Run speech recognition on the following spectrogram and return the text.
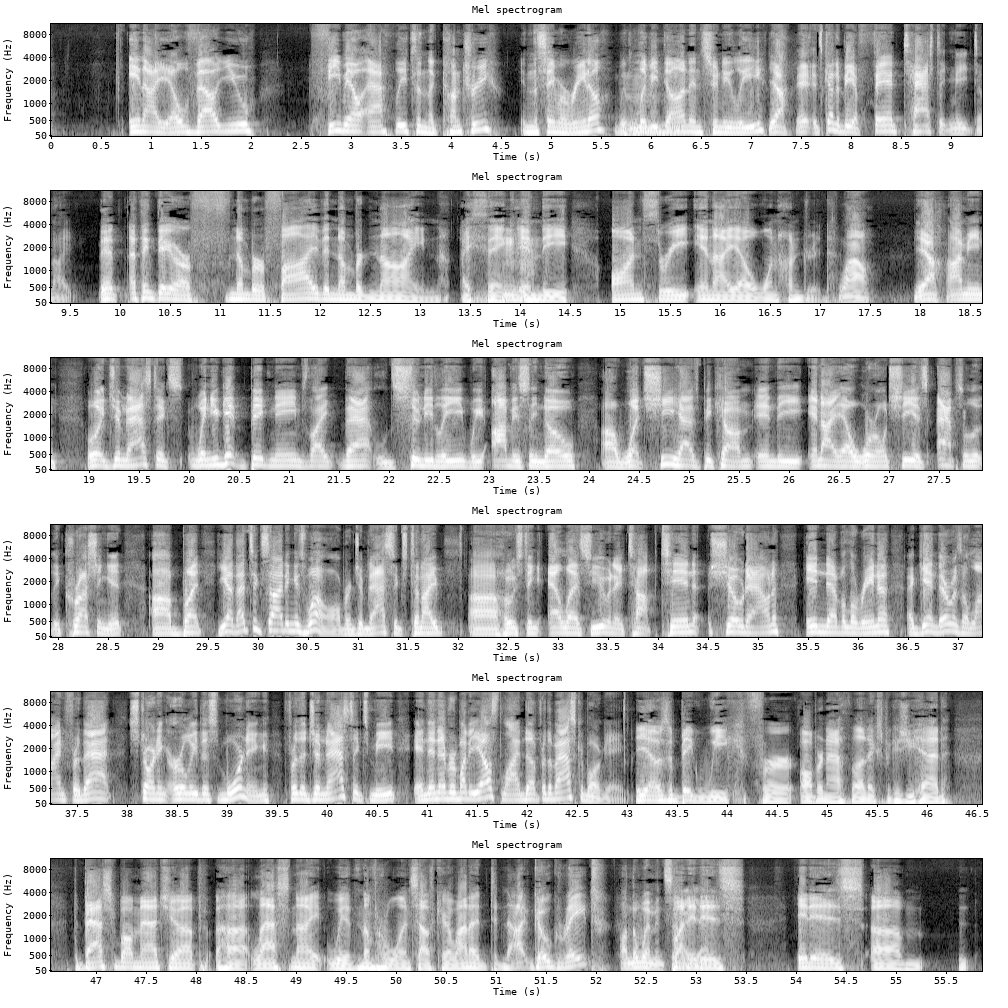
NIL value female athletes in the country in the same arena with Livvy Dunne and Suni Lee. Yeah, it's going to be a fantastic meet tonight. I think they are f- number five and number nine. I think Mm-hmm. in the on three NIL 100. Wow. Yeah, I mean, look, gymnastics, when you get big names like that, Suni Lee, we obviously know uh, what she has become in the NIL world. She is absolutely crushing it. Uh, but yeah, that's exciting as well. Auburn Gymnastics tonight uh, hosting LSU in a top 10 showdown in Neville Arena. Again, there was a line for that starting early this morning for the gymnastics meet, and then everybody else lined up for the basketball game. Yeah, it was a big week for Auburn athletics because you had the basketball matchup uh, last night with number one South Carolina did not go great. On the women's side, but it yeah. is it is um,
